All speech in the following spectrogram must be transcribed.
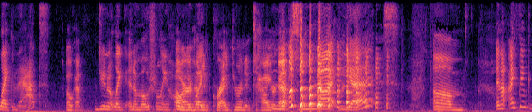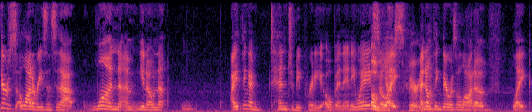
like that. Okay. Do you know like an emotionally hard? Oh, you haven't cried through an entire episode? not yet. Um, and I think there's a lot of reasons to that. One, um, you know, not, I think I tend to be pretty open anyway. Oh, so yes, like, very I don't open. think there was a lot of like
